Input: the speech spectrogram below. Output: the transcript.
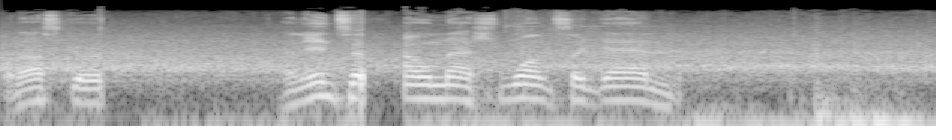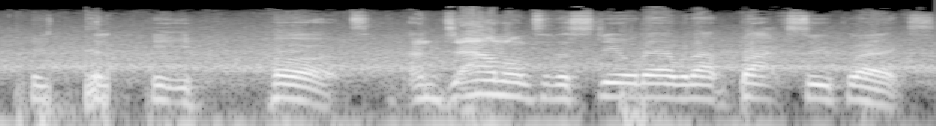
But Asuka and into the mesh once again. He hurt. And down onto the steel there with that back suplex.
